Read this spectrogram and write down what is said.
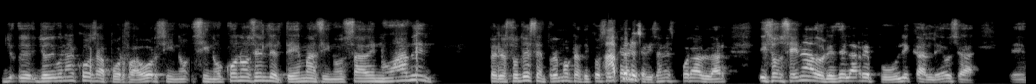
yo, yo, digo una cosa, por favor, si no, si no conocen del tema, si no saben, no hablen. Pero estos de Centro Democrático se ah, caracterizan es por hablar y son senadores de la República, Leo. O sea, eh,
